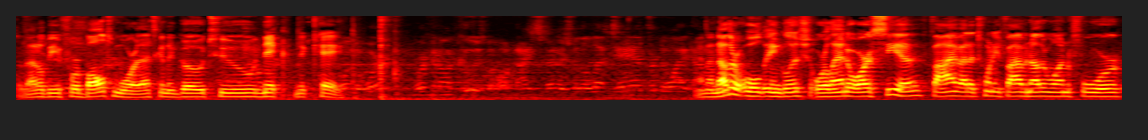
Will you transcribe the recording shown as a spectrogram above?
So that'll be for Baltimore. That's going to go to Nick, Nick K. To work. Working on Kuzma. Oh, nice finish with the left hand for Dwight Howard. And another Old English, Orlando Arcia, 5 out of 25. Another one for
